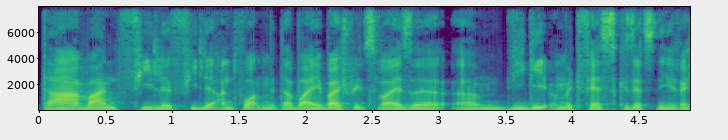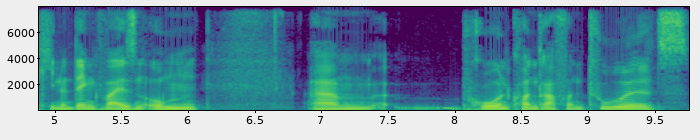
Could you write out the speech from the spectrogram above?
da waren viele, viele Antworten mit dabei, beispielsweise, ähm, wie geht man mit festgesetzten Hierarchien und Denkweisen um, ähm, Pro und Contra von Tools,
